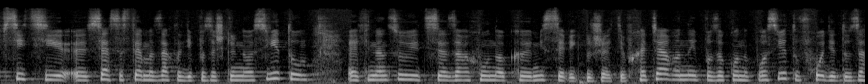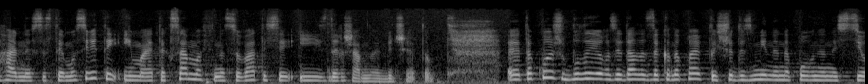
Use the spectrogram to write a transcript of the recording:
всі ці, вся система закладів позашкільного освіту фінансується за рахунок місцевих бюджетів, хоча вони по закону про освіту входять до загальної системи освіти і мають так само фінансуватися і з державного бюджету. Також були розглядали законопроекти щодо зміни наповненості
